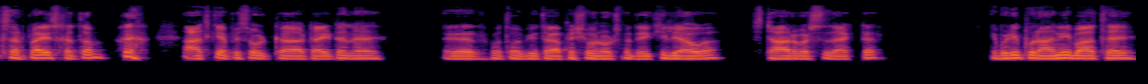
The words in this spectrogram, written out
सरप्राइज़ खत्म। आज के एपिसोड का टाइटल है अगर मतलब अभी तक आपने शो नोट्स में देख ही लिया होगा स्टार वर्सेस एक्टर ये बड़ी पुरानी बात है,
